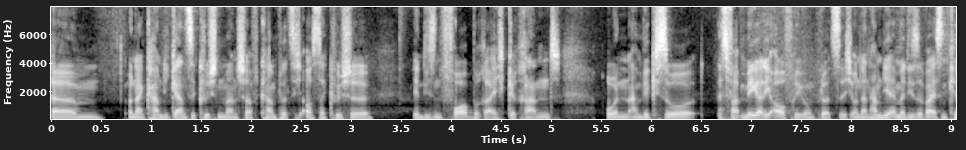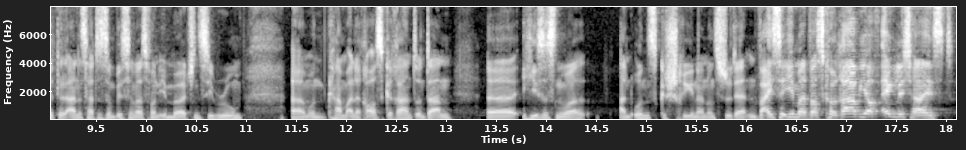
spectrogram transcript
ähm, und dann kam die ganze Küchenmannschaft, kam plötzlich aus der Küche in diesen Vorbereich gerannt und haben wirklich so, es war mega die Aufregung plötzlich. Und dann haben die ja immer diese weißen Kittel an, es hatte so ein bisschen was von Emergency Room ähm, und kamen alle rausgerannt und dann äh, hieß es nur an uns geschrien, an uns Studenten, weiß ja jemand, was Kohlrabi auf Englisch heißt?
